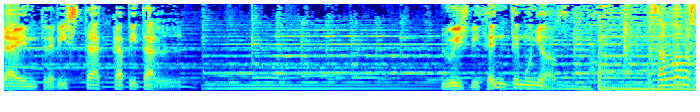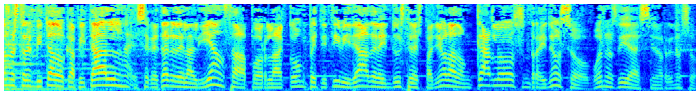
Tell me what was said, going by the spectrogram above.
La entrevista capital. Luis Vicente Muñoz. Saludamos a nuestro invitado capital, el secretario de la Alianza por la Competitividad de la Industria Española, don Carlos Reynoso. Buenos días, señor Reynoso.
